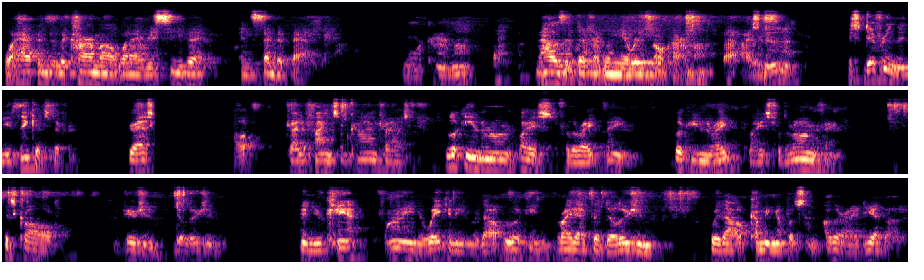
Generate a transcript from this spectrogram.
What happens to the karma when I receive it and send it back? More karma. And how is it different than the original karma that I It's received? not. It's different than you think it's different. You're asking, about, try to find some contrast, looking in the wrong place for the right thing, looking in the right place for the wrong thing. It's called confusion, delusion. And you can't find awakening without looking right at the delusion without coming up with some other idea about it.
